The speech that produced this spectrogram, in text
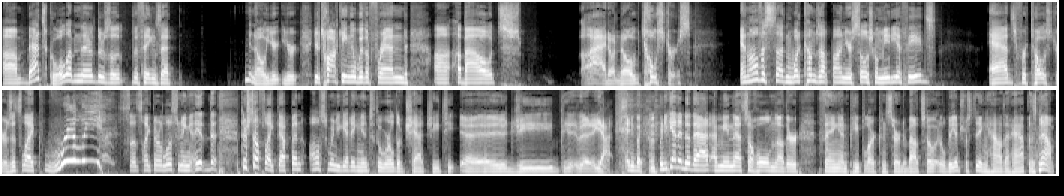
Um, that's cool. I mean, there, there's a, the things that you know you're you're you're talking with a friend uh, about I don't know toasters, and all of a sudden, what comes up on your social media feeds? Ads for toasters. It's like really. So it's like they're listening. There's stuff like that, but also when you're getting into the world of Chat GT, uh, G, uh, yeah. Anyway, when you get into that, I mean that's a whole nother thing, and people are concerned about. So it'll be interesting how that happens. Now,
